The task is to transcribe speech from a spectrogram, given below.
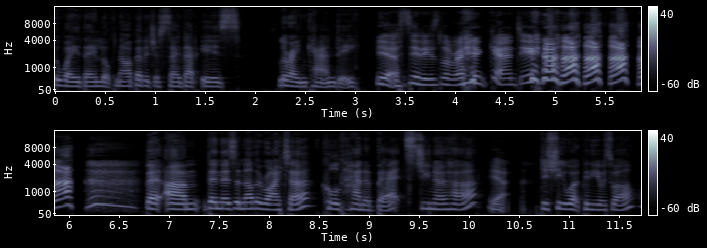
the way they look. Now, I better just say that is Lorraine Candy. Yes, it is Lorraine Candy. But um, then there's another writer called Hannah Betts. Do you know her? yeah. Did she work with you as well?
